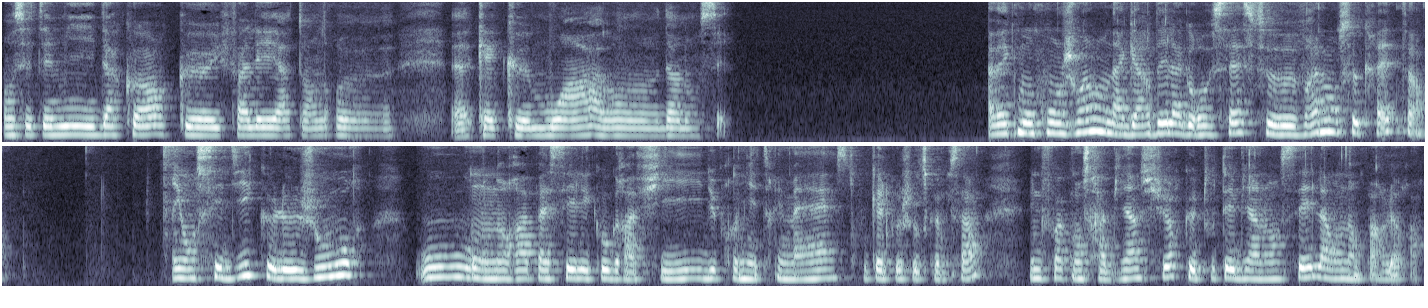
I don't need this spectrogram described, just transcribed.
on s'était mis d'accord qu'il fallait attendre euh, quelques mois avant d'annoncer. Avec mon conjoint, on a gardé la grossesse euh, vraiment secrète. Et on s'est dit que le jour où on aura passé l'échographie du premier trimestre ou quelque chose comme ça, une fois qu'on sera bien sûr que tout est bien lancé, là on en parlera.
